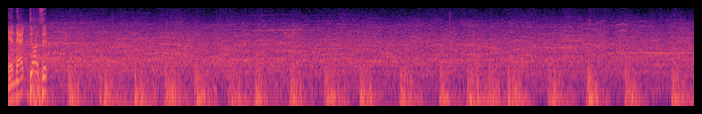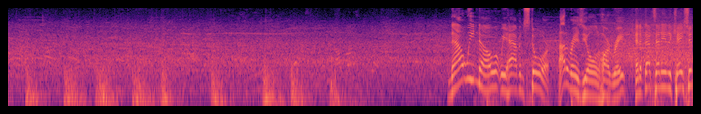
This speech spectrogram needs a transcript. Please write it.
And that does it. Now we know what we have in store. That'll raise the old heart rate. And if that's any indication,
